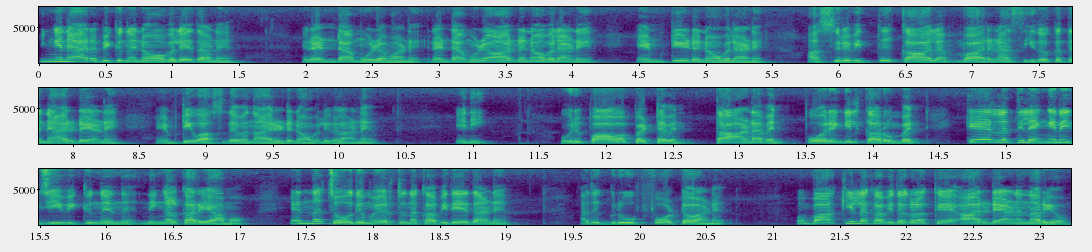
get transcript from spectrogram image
ഇങ്ങനെ ആരംഭിക്കുന്ന നോവൽ ഏതാണ്? രണ്ടാം മുഴമാണ് രണ്ടാം മുഴം ആരുടെ നോവലാണ്? എം ടിയുടെ നോവലാണ്. അസുരവിത്ത് കാലം വാരണാസി ഇതൊക്കെ തന്നെ ആരുടെയാണ്? എം ടി വാസുദേവൻ നായരുടെ നോവലുകളാണ്. ഇനി ഒരു പാവപ്പെട്ടവൻ താണവൻ പോരെങ്കിൽ കറുമ്പൻ കേരളത്തിൽ എങ്ങനെ ജീവിക്കുന്നു ജീവിക്കുന്നെന്ന് നിങ്ങൾക്കറിയാമോ? എന്ന ചോദ്യമുയർത്തുന്ന കവിത ഏതാണ്? അത് ഗ്രൂപ്പ് ഫോട്ടോ ആണ്. അപ്പോൾ ബാക്കിയുള്ള കവിതകളൊക്കെ ആരുടെയാണെന്നറിയോ?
